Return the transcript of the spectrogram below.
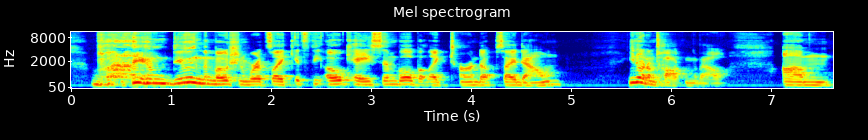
but I am doing the motion where it's like it's the OK symbol, but like turned upside down. You know what I'm talking about. Um,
